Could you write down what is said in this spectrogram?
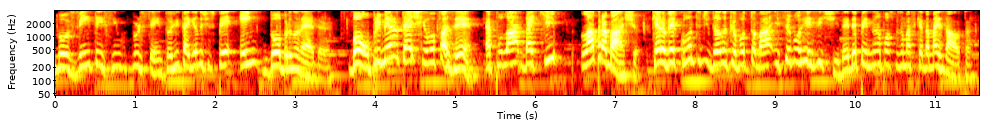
95%. Então a gente tá ganhando XP em dobro no Nether. Bom, o primeiro teste que eu vou fazer é pular daqui lá para baixo. Quero ver quanto de dano que eu vou tomar e se eu vou resistir. Daí dependendo eu posso fazer umas quedas mais alta.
